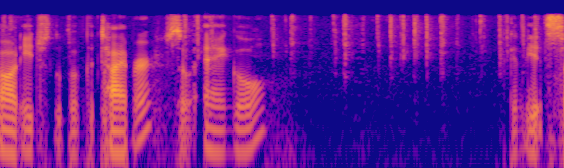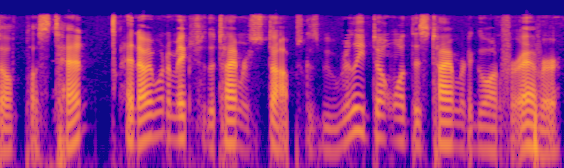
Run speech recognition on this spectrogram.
on each loop of the timer. So angle is going to be itself plus 10. And now I want to make sure the timer stops because we really don't want this timer to go on forever.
